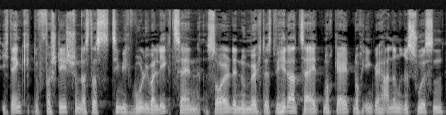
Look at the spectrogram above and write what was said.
ich denke, du verstehst schon, dass das ziemlich wohl überlegt sein soll, denn du möchtest weder Zeit noch Geld noch irgendwelche anderen Ressourcen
